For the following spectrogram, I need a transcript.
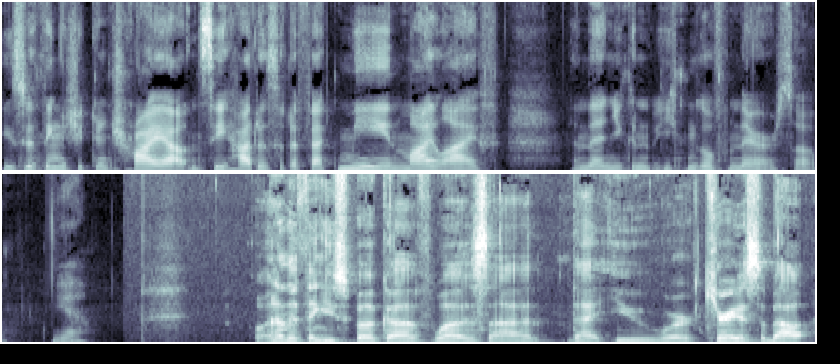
these are things you can try out and see how does it affect me in my life, and then you can you can go from there. So, yeah. Well, another thing you spoke of was uh, that you were curious about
